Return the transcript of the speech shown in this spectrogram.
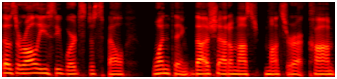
those are all easy words to spell. One thing, theshadowmonster.com.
